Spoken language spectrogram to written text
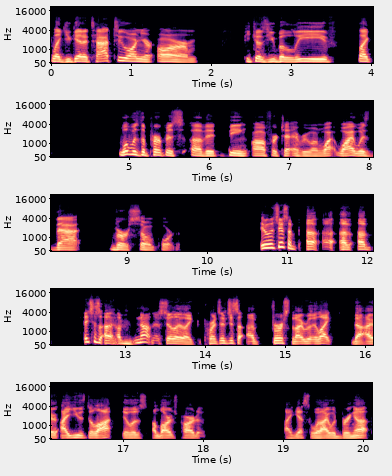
Like you get a tattoo on your arm because you believe like what was the purpose of it being offered to everyone? Why why was that verse so important? it was just a, a, a, a, it's just a, a, not necessarily like Prince. It's just a, a verse that I really liked that I, I used a lot. It was a large part of, I guess, what I would bring up.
